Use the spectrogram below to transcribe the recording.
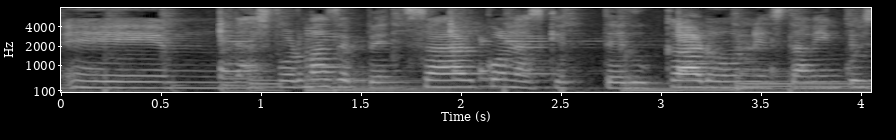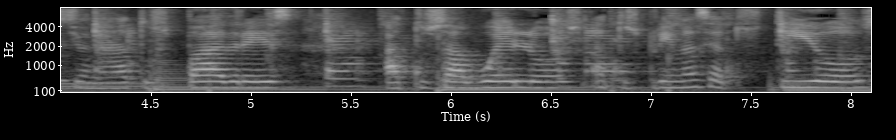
em, las formas de pensar con las que te educaron, está bien cuestionar a tus padres, a tus abuelos, a tus primas y a tus tíos,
